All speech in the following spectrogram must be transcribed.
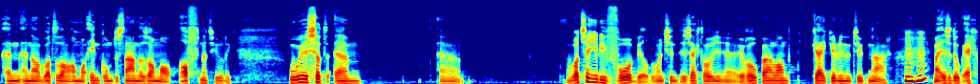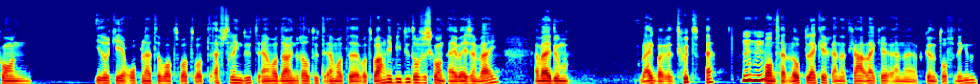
En, en wat er dan allemaal in komt te staan, dat is allemaal af natuurlijk. Hoe is dat? ehm, eh, wat zijn jullie voorbeelden? Want je zegt al, eh, Europa-land kijken jullie natuurlijk naar. Mhm. Maar is het ook echt gewoon iedere keer opletten wat, wat, wat Efteling doet en wat Duinderel doet en wat, uh, wat Walibi doet? Of is het gewoon, hey, wij zijn wij en wij doen blijkbaar het goed, hè? Mhm. want het loopt lekker en het gaat lekker en eh, we kunnen toffe dingen doen?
